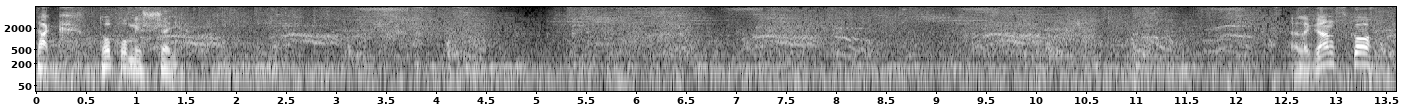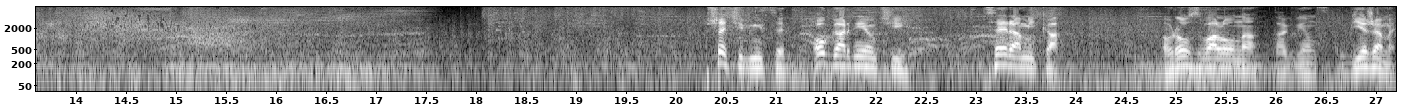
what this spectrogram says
Tak, to pomieszczenie. Elegancko. Przeciwnicy ogarnięci. Ceramika rozwalona. Tak więc bierzemy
